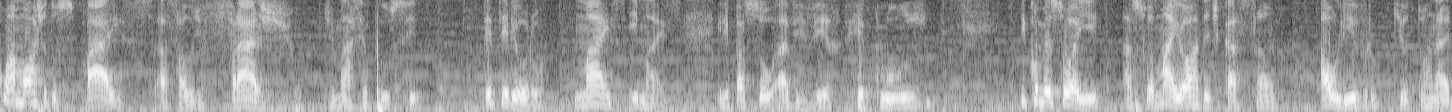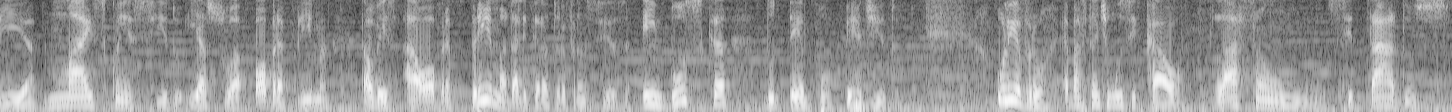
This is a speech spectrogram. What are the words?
com a morte dos pais, a saúde frágil de Marcel Proust se deteriorou mais e mais. Ele passou a viver recluso e começou aí a sua maior dedicação ao livro que o tornaria mais conhecido e a sua obra-prima, talvez a obra-prima da literatura francesa, Em Busca do Tempo Perdido. O livro é bastante musical. Lá são citados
